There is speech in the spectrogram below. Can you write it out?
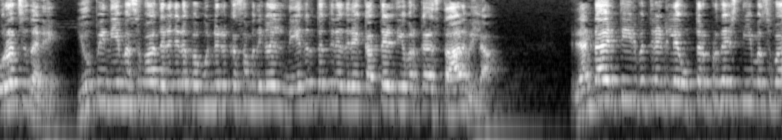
ഉറച്ചു തന്നെ. യു പി നിയമസഭാ തെരഞ്ഞെടുപ്പ് മുന്നൊരുക്ക സമിതികളിൽ നേതൃത്വത്തിനെതിരെ കത്തെഴുതിയവർക്ക് സ്ഥാനമില്ല. രണ്ടായിരത്തി ഇരുപത്തിരണ്ടിലെ ഉത്തർപ്രദേശ് നിയമസഭാ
